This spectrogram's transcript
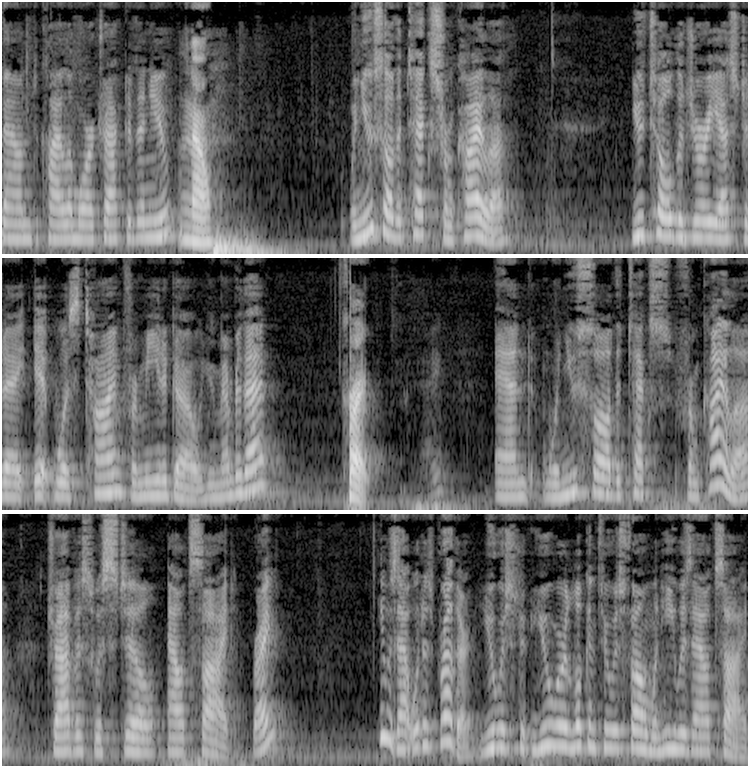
found Kyla more attractive than you. No. When you saw the text from Kyla, you told the jury yesterday it was time for me to go. You remember that? Correct. Okay. And when you saw the text from Kyla, Travis was still outside, right? He was out with his brother. You were you were looking through his phone when he was outside.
